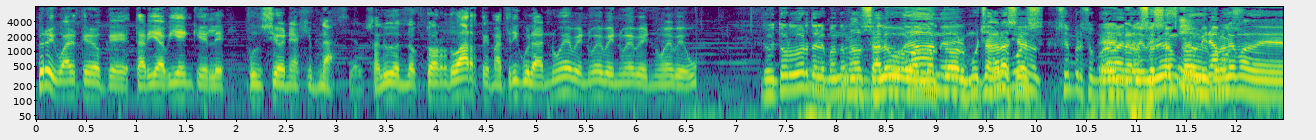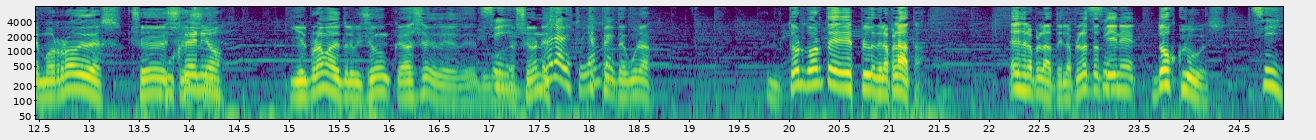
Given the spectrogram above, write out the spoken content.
pero igual creo que estaría bien que le funcione a gimnasia. Un saludo al doctor Duarte, matrícula 99991. Doctor Duarte le mandamos Un saludo al grande. doctor, muchas Muy gracias. bueno, siempre su Eh, programa me de resolvió televisión mi miramos. problema de hemorroides. Sí, un sí, genio. sí. Y el programa de televisión que hace de, de Sí. divulgaciones. ¿No era de estudiantes? Espectacular. El doctor Duarte es de La Plata. Es de La Plata. Y La Plata Sí. tiene dos clubes. Sí.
